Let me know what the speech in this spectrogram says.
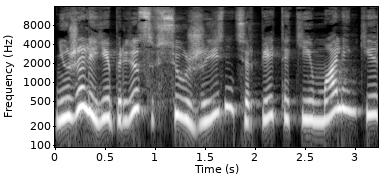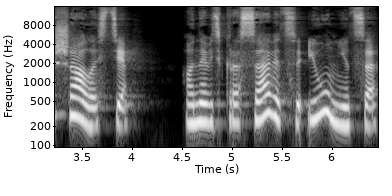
неужели ей придется всю жизнь терпеть такие маленькие шалости? Она ведь красавица и умница.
